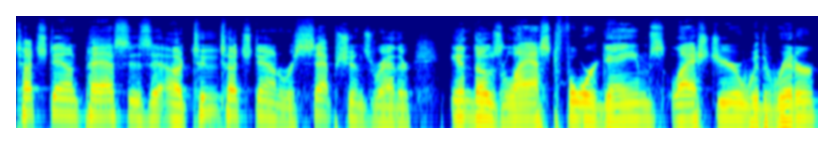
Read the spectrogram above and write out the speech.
touchdown passes, uh, two touchdown receptions rather in those last four games last year with Ridder.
